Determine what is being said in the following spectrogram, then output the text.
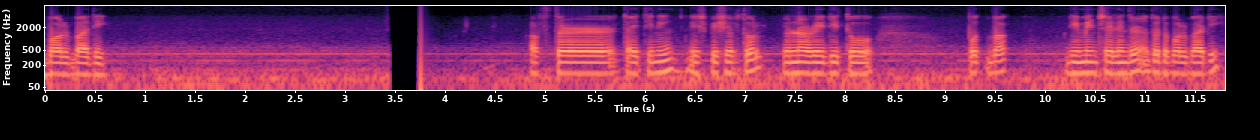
ball body. After tightening the special tool you're now ready to put back the main cylinder into the ball body.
